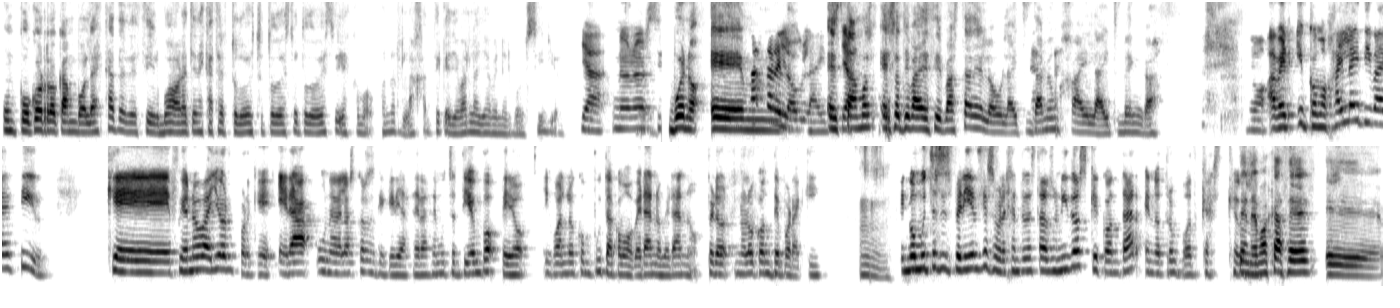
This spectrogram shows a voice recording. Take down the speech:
un poco rocambolescas de decir, bueno, ahora tienes que hacer todo esto, todo esto, todo esto, y es como, bueno, relájate que llevas la llave en el bolsillo. Ya, no, no, sí. Bueno, em, basta de lowlights. Estamos, eso te iba a decir, basta de lowlights, dame un highlight, venga. No, a ver, y como highlight iba a decir que fui a Nueva York porque era una de las cosas que quería hacer hace mucho tiempo, pero igual no computa como verano, verano, pero no lo conté por aquí. Mm. Tengo muchas experiencias sobre gente de Estados Unidos que contar en otro podcast. tenemos que hacer eh,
